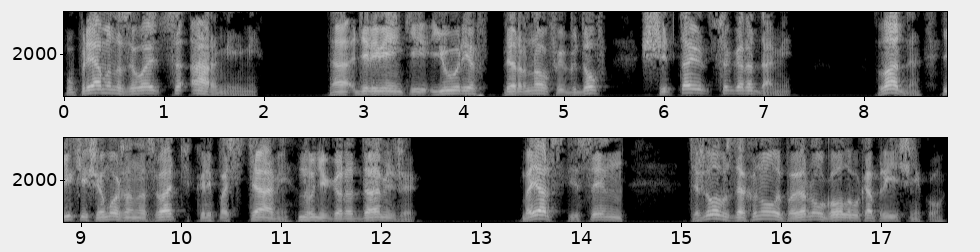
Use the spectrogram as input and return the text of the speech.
упрямо называются армиями, а деревеньки Юрьев, Пернов и Гдов считаются городами. Ладно, их еще можно назвать крепостями, но не городами же. Боярский сын тяжело вздохнул и повернул голову к опричнику.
